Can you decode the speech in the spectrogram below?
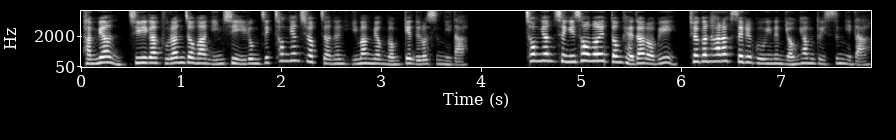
반면 지위가 불안정한 임시 일용직 청년 취업자는 2만 명 넘게 늘었습니다. 청년층이 선호했던 배달업이 최근 하락세를 보이는 영향도 있습니다.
